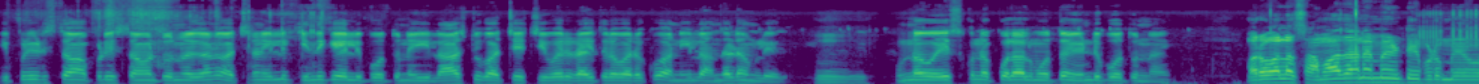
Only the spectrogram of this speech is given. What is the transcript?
ఇప్పుడు ఇస్తాం అప్పుడు ఇస్తాం అంటున్నారు కానీ వచ్చిన నీళ్ళు కిందికి వెళ్ళిపోతున్నాయి. ఈ లాస్ట్కి వచ్చే చివరి రైతుల వరకు ఆ నీళ్ళు అందడం లేదు. ఉన్న వేసుకున్న పొలాలు మొత్తం ఎండిపోతున్నాయి. మరి వాళ్ళ సమాధానం ఏంటి? ఇప్పుడు మేము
